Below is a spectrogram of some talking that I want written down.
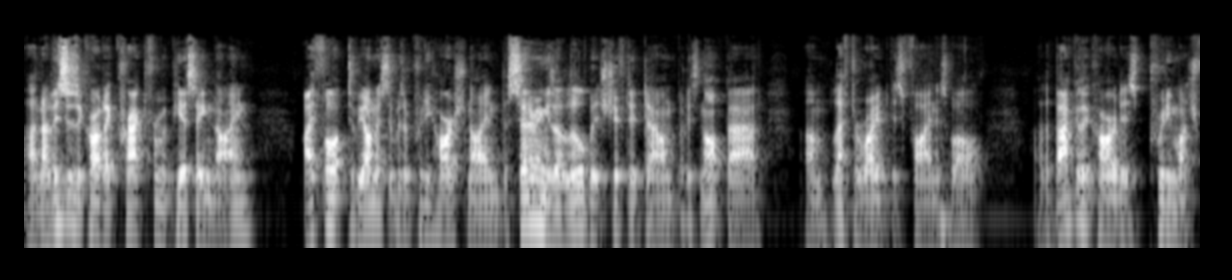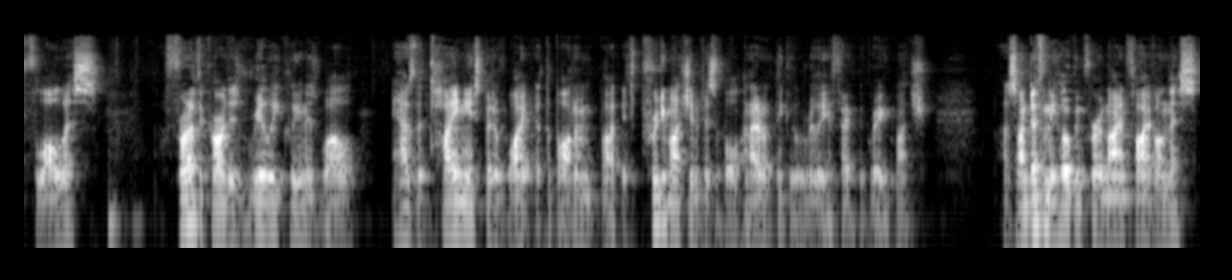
Uh, now this is a card I cracked from a PSA 9. I thought, to be honest, it was a pretty harsh 9. The centering is a little bit shifted down, but it's not bad. Um, left to right is fine as well. Uh, the back of the card is pretty much flawless. Front of the card is really clean as well. It has the tiniest bit of white at the bottom, but it's pretty much invisible, and I don't think it will really affect the grade much. Uh, so I'm definitely hoping for a 9.5 on this.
